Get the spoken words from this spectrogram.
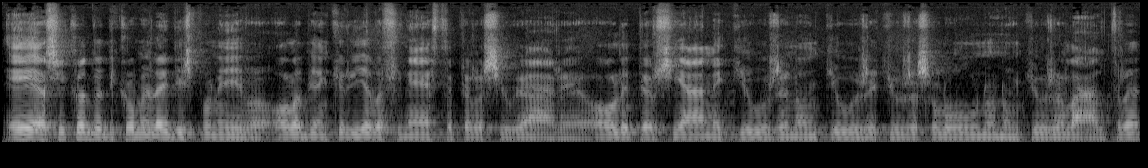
E a seconda di come lei disponeva o la biancheria alla finestra per asciugare o le persiane chiuse, non chiuse, chiuse solo una, non chiuse l'altra,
